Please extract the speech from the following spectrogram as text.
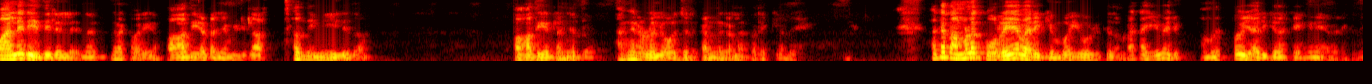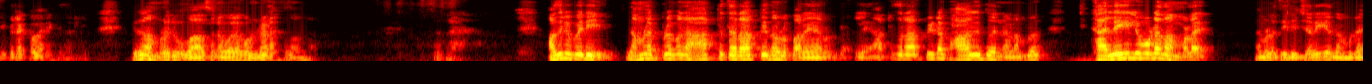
പല രീതിയിലല്ലേ? ഇങ്ങനെയൊക്കെ വരയ്ക്കാം. പാതി അടഞ്ഞ വീട്ടിൽ അർത്ഥനിമീലിതം. പാതി അടഞ്ഞത്. അങ്ങനെയുള്ള ലോചന കണ്ണുകളെ വരയ്ക്കാതെ അതൊക്കെ നമ്മൾ കുറേ വരയ്ക്കുമ്പോൾ ഈ ഒഴുക്ക് നമ്മുടെ കൈ വരും. നമ്മളിപ്പോൾ വിചാരിക്കുന്നതൊക്കെ എങ്ങനെയാണ് വരയ്ക്കുന്നത്? ഇവരൊക്കെ വരയ്ക്കുന്നുള്ളൂ ഇത് നമ്മളൊരു ഉപാസന പോലെ കൊണ്ടു നടക്കുന്നുണ്ട് അതിലുപരി നമ്മളെപ്പോഴും പറഞ്ഞ ആർട്ട് തെറാപ്പി നമ്മൾ പറയാറുണ്ട് അല്ലേ? ആർട്ട് തെറാപ്പിയുടെ ഭാഗം ഇത് തന്നെയാണ്. നമ്മൾ കലയിലൂടെ നമ്മളെ നമ്മൾ തിരിച്ചറിയുക നമ്മുടെ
